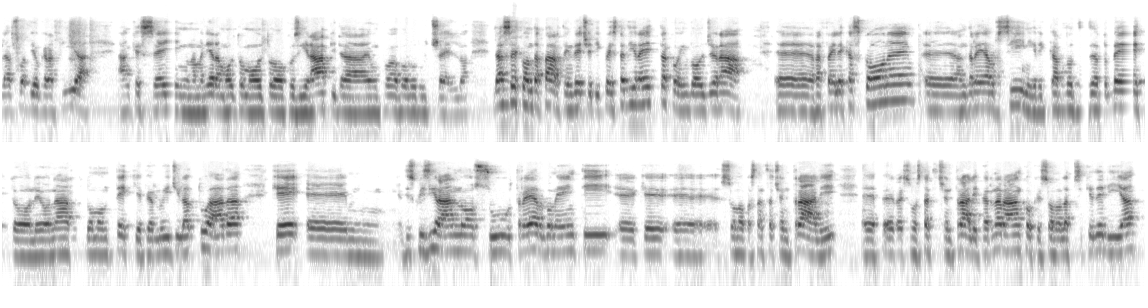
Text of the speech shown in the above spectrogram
la sua biografia anche se in una maniera molto molto così rapida e un po' a volo d'uccello. La seconda parte invece di questa diretta coinvolgerà eh, Raffaele Cascone, eh, Andrea Orsini, Riccardo Zerbetto, Leonardo Montecchi e Pierluigi Lattuada che ehm, disquisiranno su tre argomenti eh, che eh, sono abbastanza centrali, eh, per, sono stati centrali per Naranco, che sono la psichedelia,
